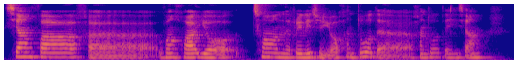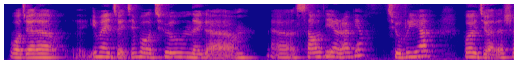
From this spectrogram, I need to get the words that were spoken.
想法和文化有从 religion 有很多的很多的影响。我觉得，因为最近我去那个呃 Saudi Arabia，去 Riyadh，我也觉得是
